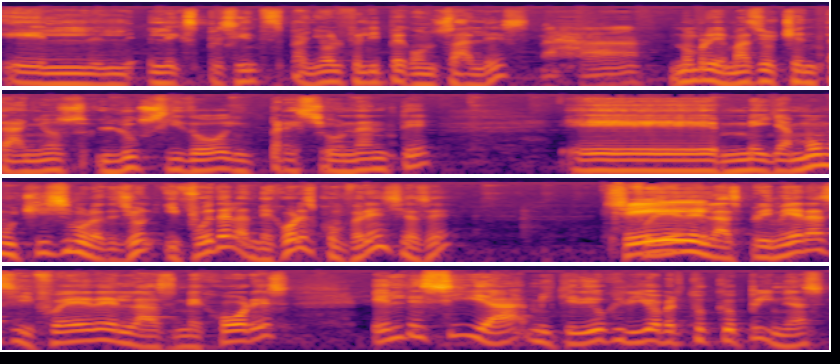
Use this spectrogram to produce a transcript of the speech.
El, el expresidente español Felipe González. Ajá. Un hombre de más de 80 años, lúcido, impresionante. Eh, me llamó muchísimo la atención y fue de las mejores conferencias, ¿eh? Sí. Fue de las primeras y fue de las mejores. Él decía, mi querido Gilillo, a ver tú qué opinas,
